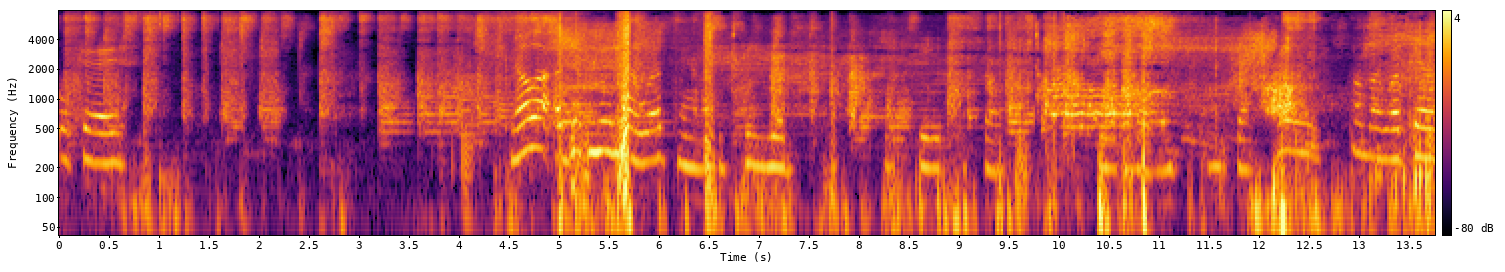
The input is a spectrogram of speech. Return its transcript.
Okay. Now that I just moved my webcam, I can see you. Can see the stuff. Yeah, whatever. Okay. On my webcam.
